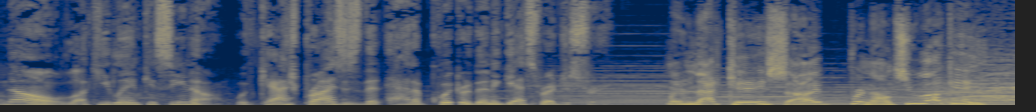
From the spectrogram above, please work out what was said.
No, Lucky Land Casino, with cash prizes that add up quicker than a guest registry. In that case, I pronounce you lucky.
